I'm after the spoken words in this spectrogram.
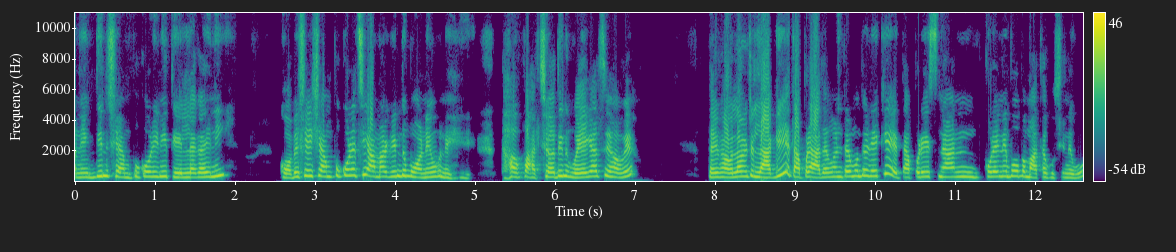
অনেকদিন শ্যাম্পু করিনি, তেল লাগাইনি। কবে সেই শ্যাম্পু করেছি আমার কিন্তু মনেও নেই। তাও পাঁচ, ছ দিন হয়ে গেছে হবে। তাই ভাবলাম একটু লাগিয়ে তারপরে আধা ঘণ্টার মধ্যে রেখে তারপরে স্নান করে নেব বা মাথা ঘষে নেব।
